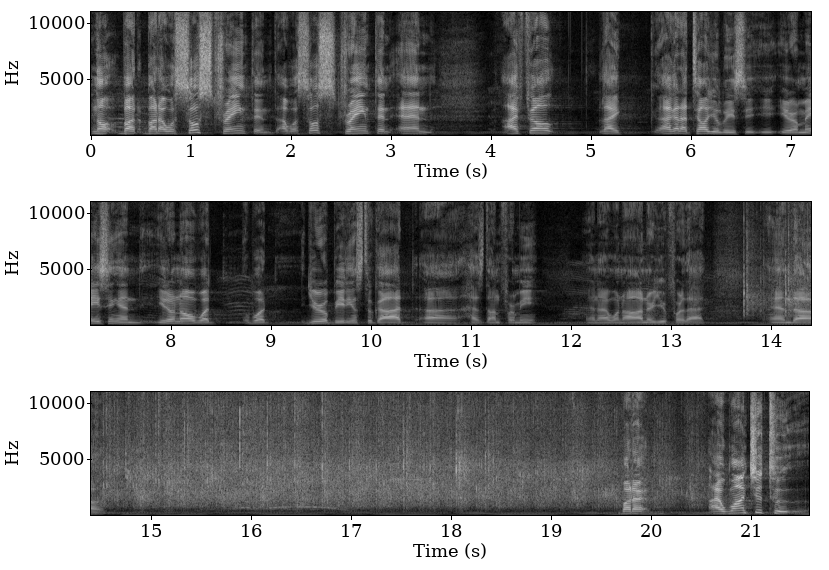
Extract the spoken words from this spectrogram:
No, but but I was so strengthened. I was so strengthened, and I felt like I gotta tell you, Luis, you're amazing, and you don't know what what your obedience to God uh, has done for me, and I want to honor you for that. And uh, but I, I want you to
